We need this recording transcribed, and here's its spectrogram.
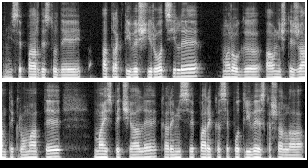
Mi se par destul de atractive și roțile. Mă rog, au niște jante cromate mai speciale care mi se pare că se potrivesc așa la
